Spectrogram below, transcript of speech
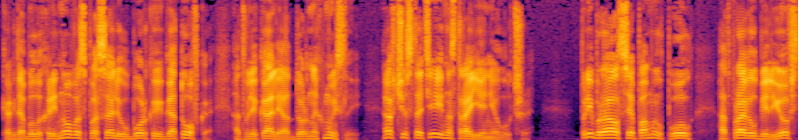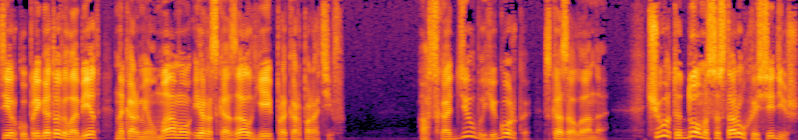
Когда было хреново, спасали уборка и готовка, отвлекали от дурных мыслей, а в чистоте и настроение лучше. Прибрался, помыл пол, отправил белье в стирку, приготовил обед, накормил маму и рассказал ей про корпоратив. А сходил бы, Егорка, сказала она. Чего ты дома со старухой сидишь?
